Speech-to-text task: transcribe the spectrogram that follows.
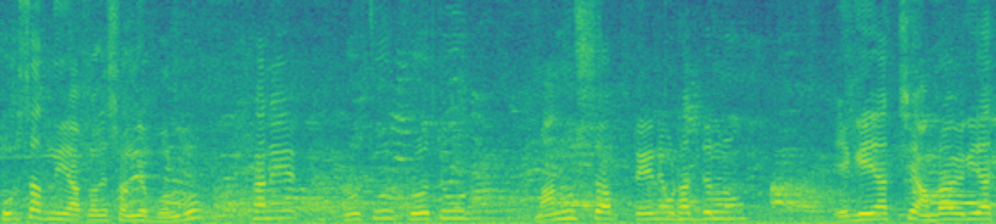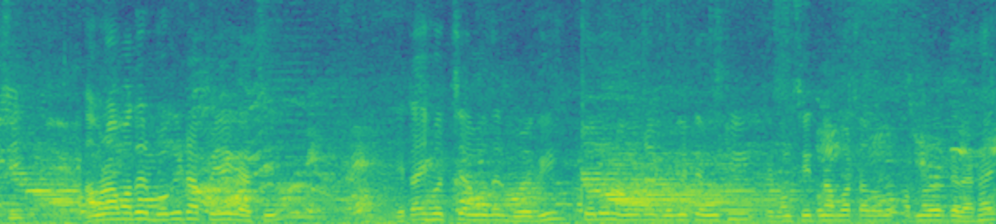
ফুরসাদ নিয়ে আপনাদের সঙ্গে বলব। এখানে প্রচুর প্রচুর মানুষ সব ট্রেনে ওঠার জন্য এগিয়ে যাচ্ছে, আমরাও এগিয়ে যাচ্ছি। আমরা আমাদের বগিটা পেয়ে গেছি। এটাই হচ্ছে আমাদের বগি। চলুন আমাদের বগিতে উঠি এবং সিট নাম্বারটা আপনাদেরকে দেখাই।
